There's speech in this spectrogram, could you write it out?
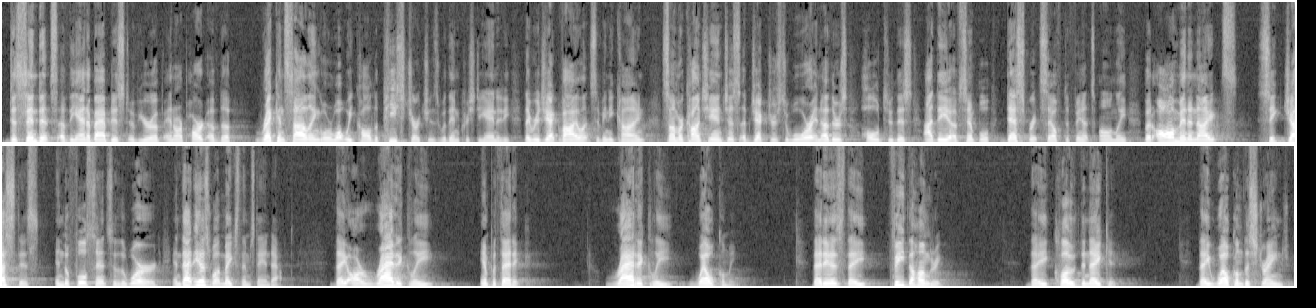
descendants of the Anabaptists of Europe, and are part of the reconciling or what we call the peace churches within Christianity. They reject violence of any kind. Some are conscientious objectors to war, and others hold to this idea of simple, desperate self defense only. But all Mennonites seek justice in the full sense of the word, and that is what makes them stand out. They are radically empathetic, radically welcoming. That is, they feed the hungry, they clothe the naked, they welcome the stranger.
